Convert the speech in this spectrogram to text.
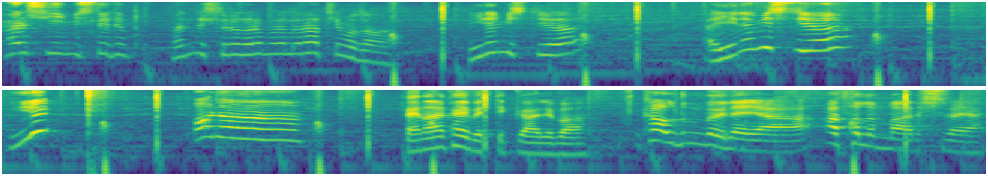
Her şeyi misledim. Ben de şuraları buraları atayım o zaman. Yine mi istiyor? E yine mi istiyor? Yine? Ana! Fena kaybettik galiba. Kaldım böyle ya. Atalım bari şuraya.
